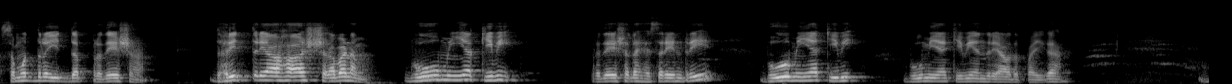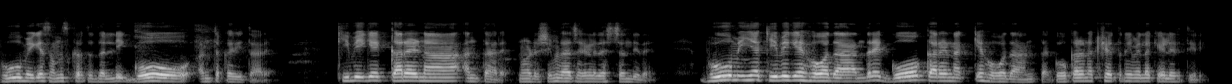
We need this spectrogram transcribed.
ಸಮುದ್ರ ಇದ್ದ ಪ್ರದೇಶ. ಧರಿತ್ರ್ಯಾಹ ಶ್ರವಣಂ, ಭೂಮಿಯ ಕಿವಿ. ಪ್ರದೇಶದ ಹೆಸರೇನ್ರಿ? ಭೂಮಿಯ ಕಿವಿ. ಭೂಮಿಯ ಕಿವಿ ಅಂದ್ರೆ ಯಾವುದಪ್ಪ ಈಗ? ಭೂಮಿಗೆ ಸಂಸ್ಕೃತದಲ್ಲಿ ಗೋ ಅಂತ ಕರೀತಾರೆ. ಕಿವಿಗೆ ಕರ್ಣ ಅಂತಾರೆ. ನೋಡ್ರಿ ಶ್ರೀಮದಾಚಾರ್ಯ ಹೇಳಿದಷ್ಟು ಚಂದಿದೆ ಭೂಮಿಯ ಕಿವಿಗೆ ಹೋದ ಅಂದ್ರೆ ಗೋಕರ್ಣಕ್ಕೆ ಹೋದ ಅಂತ. ಗೋಕರ್ಣ ಕ್ಷೇತ್ರ ನೀವೆಲ್ಲ ಕೇಳಿರ್ತೀರಿ.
